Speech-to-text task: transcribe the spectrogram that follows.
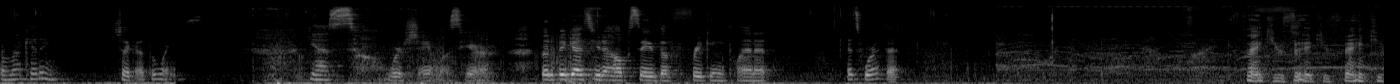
I'm not kidding. Check out the links. Yes, we're shameless here. But if it gets you to help save the freaking planet, it's worth it. Thank you, thank you, thank you.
